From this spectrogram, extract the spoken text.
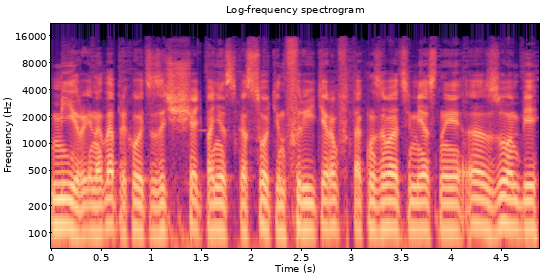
мир. Иногда приходится зачищать по несколько сотен фритеров, так называются местные э, зомби,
